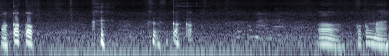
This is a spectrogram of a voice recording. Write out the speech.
아, 어 꺽꺽. 꺽꺽. 아, 어 꺽꺽 맛.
